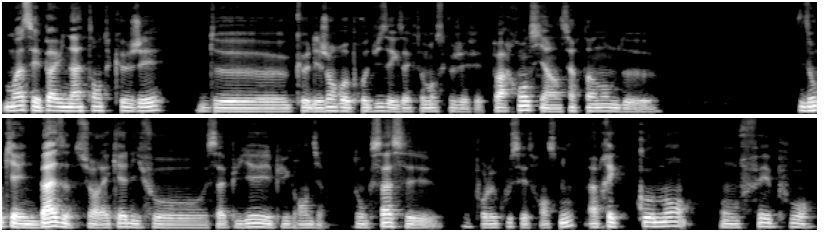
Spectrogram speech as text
moi, c'est pas une attente que j'ai de que les gens reproduisent exactement ce que j'ai fait. Par contre, il y a un certain nombre de disons qu'il y a une base sur laquelle il faut s'appuyer et puis grandir. Donc ça, c'est pour le coup, c'est transmis. Après, comment on fait pour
